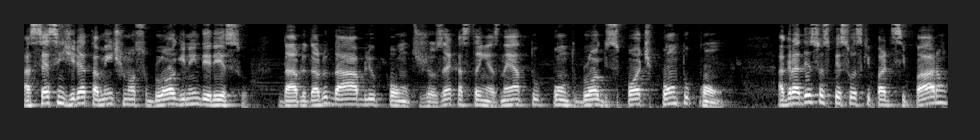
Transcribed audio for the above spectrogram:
acessem diretamente o nosso blog no endereço www.josecastanhasneto.blogspot.com. Agradeço as pessoas que participaram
